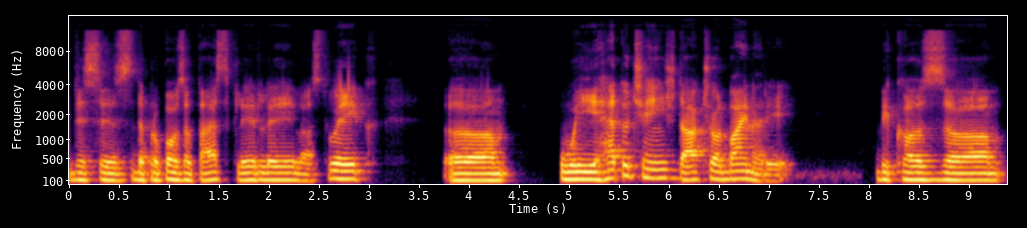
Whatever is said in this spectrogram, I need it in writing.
this is the proposal passed clearly last week. Um, we had to change the actual binary because um,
